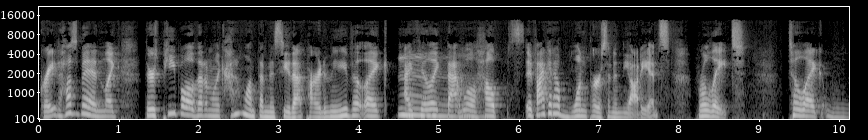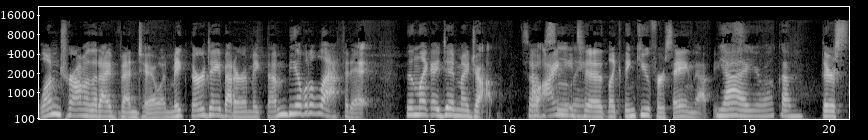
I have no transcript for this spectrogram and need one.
great husband. Like there's people that I'm like I don't want them to see that part of me, but like mm. I feel like that will help if I could have one person in the audience relate to like one trauma that I've been to and make their day better and make them be able to laugh at it, then like I did my job. So Absolutely. I need to like thank you for saying that. Yeah, you're welcome. There's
